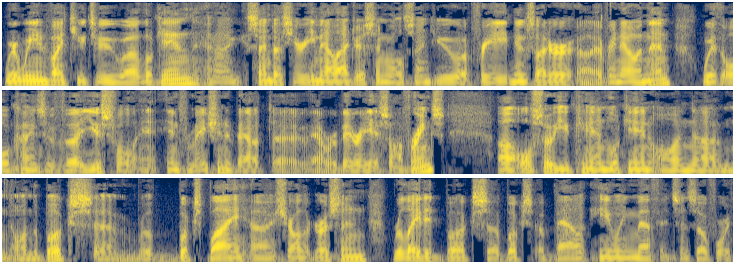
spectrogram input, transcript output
where we invite you to uh, look in, uh, send us your email address, and we'll send you a free newsletter uh, every now and then with all kinds of uh, useful uh, information about uh, our various offerings. Uh, also, you can look in on um, on the books, um, books by uh, Charlotte Gerson, related books, uh, books about healing methods, and so forth.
